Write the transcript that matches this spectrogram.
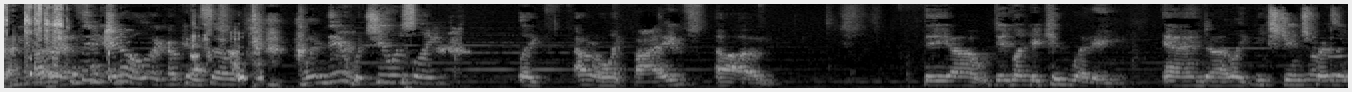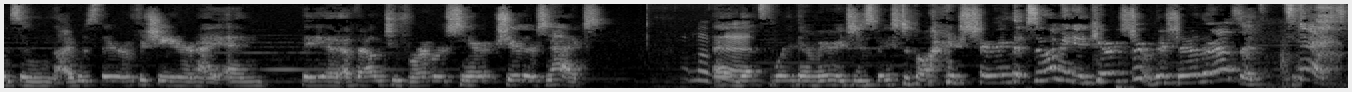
That I like to think. You know, look. Okay, so when they when she was like, like I don't know, like five, um, they uh, did like a kid wedding and uh, like exchanged presents, and I was their officiator, and I and they uh, vowed to forever snare, share their snacks. I love And that. that's what their marriage is based upon is sharing that. So I mean, it Kiara's true. They're sharing their assets. Snacks.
